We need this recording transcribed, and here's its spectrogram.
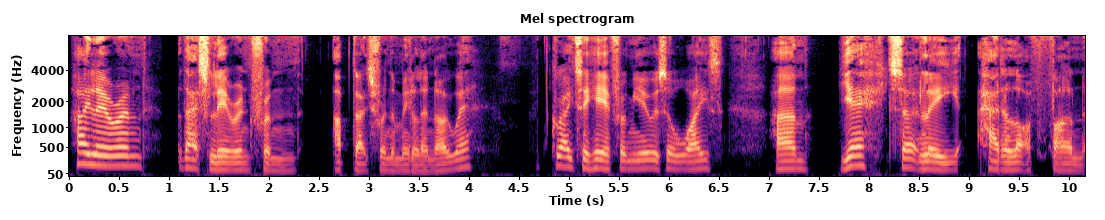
Hi, Liren. That's Liren from Updates from the Middle of Nowhere. Great to hear from you as always. Um, yeah, certainly had a lot of fun.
